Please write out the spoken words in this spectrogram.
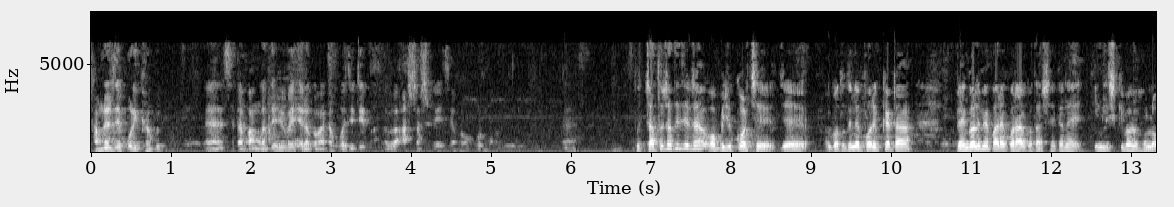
সামনের যে পরীক্ষাগুলি হ্যাঁ সেটা বাংলাতে হবে এরকম একটা পজিটিভ আশ্বাস পেয়েছি আমরা উপর মহল। তো ছাত্রছাত্রী যেটা অভিযোগ করছে যে গতদিনের পরীক্ষাটা বেঙ্গলি পেপারে করার কথা সেখানে ইংলিশ কীভাবে হলো?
